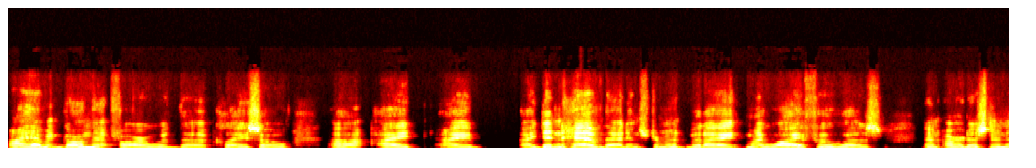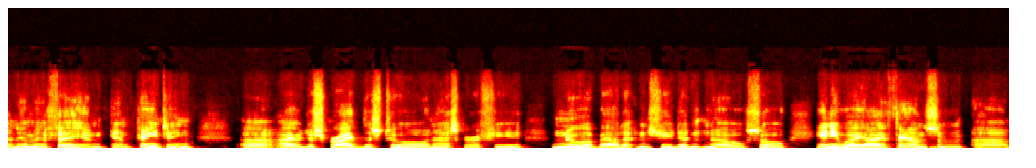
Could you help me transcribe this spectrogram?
I haven't gone that far with the clay. So uh, I, I, I didn't have that instrument, but I, my wife, who was an artist and an MFA in, in painting, uh, I described this tool and asked her if she knew about it, and she didn't know. So anyway, I found some uh,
